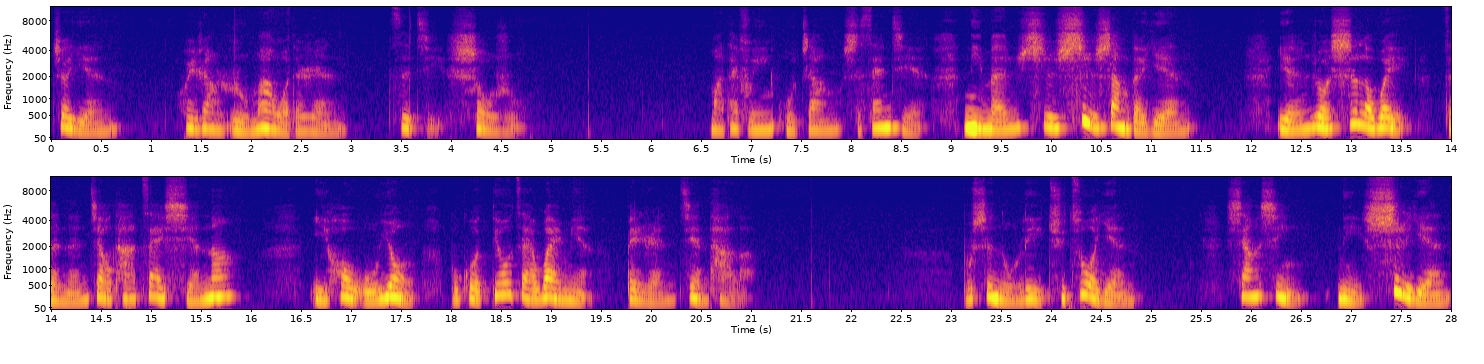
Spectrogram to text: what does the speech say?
这盐。会让辱骂我的人自己受辱。马太福音五章十三节：你们是世上的盐，盐若失了味，怎能叫它再咸呢？以后无用，不过丢在外面，被人践踏了。不是努力去做盐，相信你是盐。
